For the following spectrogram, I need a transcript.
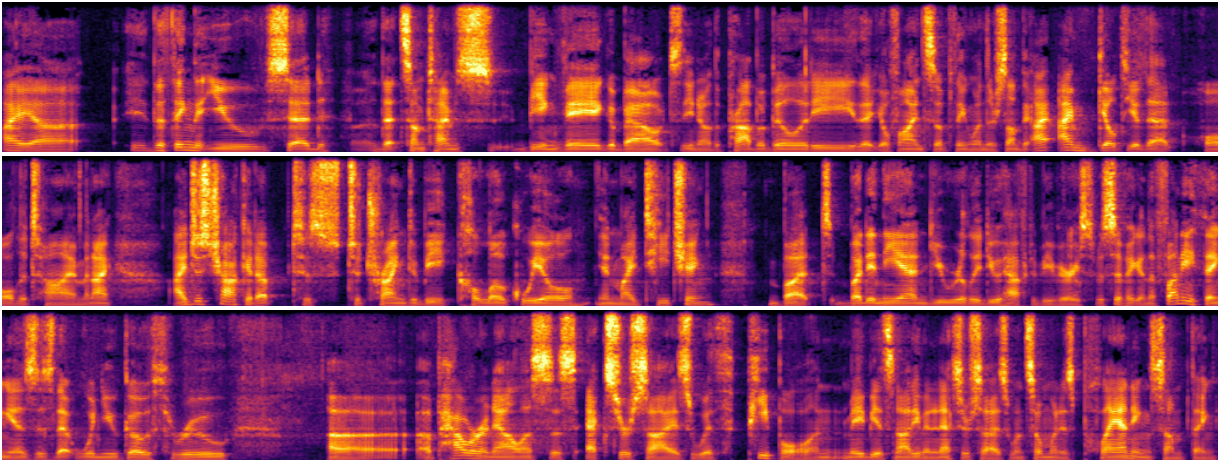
i uh the thing that you said uh, that sometimes being vague about you know the probability that you'll find something when there's something I, i'm guilty of that all the time. And i i just chalk it up to to trying to be colloquial in my teaching. But but in the end you really do have to be very specific. And the funny thing is is that when you go through uh, a power analysis exercise with people and maybe it's not even an exercise when someone is planning something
